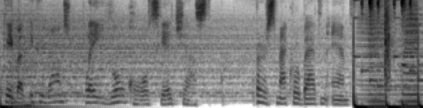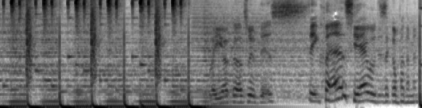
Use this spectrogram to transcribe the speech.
Okay, but if you want play your chords here, just first macro button and play your chords with this sequence, yeah, with this accompaniment.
